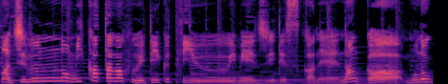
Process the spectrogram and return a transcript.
まあ自分の見方が増えていくっていうイメージですかね。なんか物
